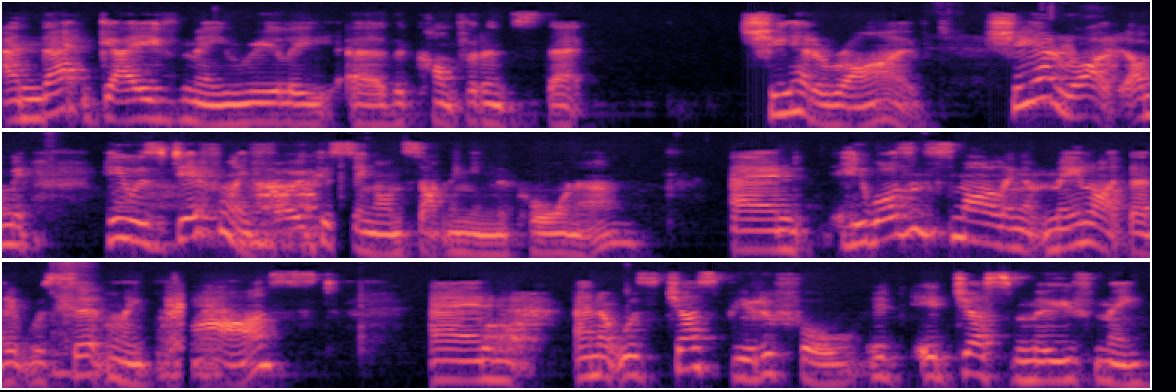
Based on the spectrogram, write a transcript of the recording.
And that gave me really uh, the confidence that she had arrived. She had arrived. I mean, he was definitely focusing on something in the corner, and he wasn't smiling at me like that. It was certainly past and and it was just beautiful. It it just moved me.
